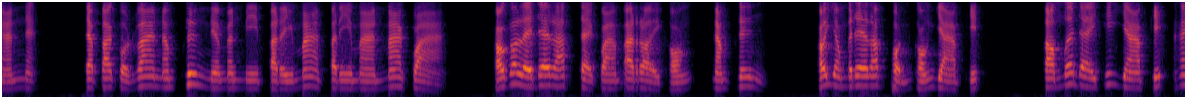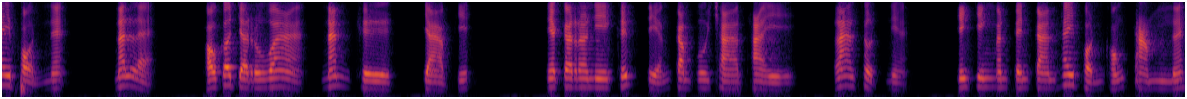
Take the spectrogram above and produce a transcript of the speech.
นั้นเนี่ยแต่ปรากฏว่าน้ำผึ้งเนี่ยมันมีปริมาตรปริมาณมากกว่าเขาก็เลยได้รับแต่ความอร่อยของน้ำผึ้งเขายังไม่ได้รับผลของยาพิษต่อเมื่อใดที่ยาพิษให้ผลเนี่ยนั่นแหละเขาก็จะรู้ว่านั่นคือยาพิษเนี่ยกรณีคลิปเสียงกัมพูชาไทย ล่าสุดเนี่ย จริง ๆ มันเป็นการให้ผลของกรรมนะ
